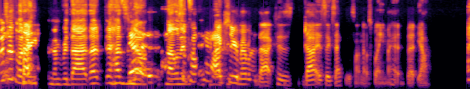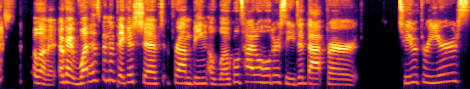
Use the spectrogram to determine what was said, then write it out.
was just wondering if you remembered that. That has yeah, no. I actually remembered that because that is exactly the song that was playing in my head. But yeah. I love it. Okay, what has been the biggest shift from being a local title holder? So you did that for two, three years.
